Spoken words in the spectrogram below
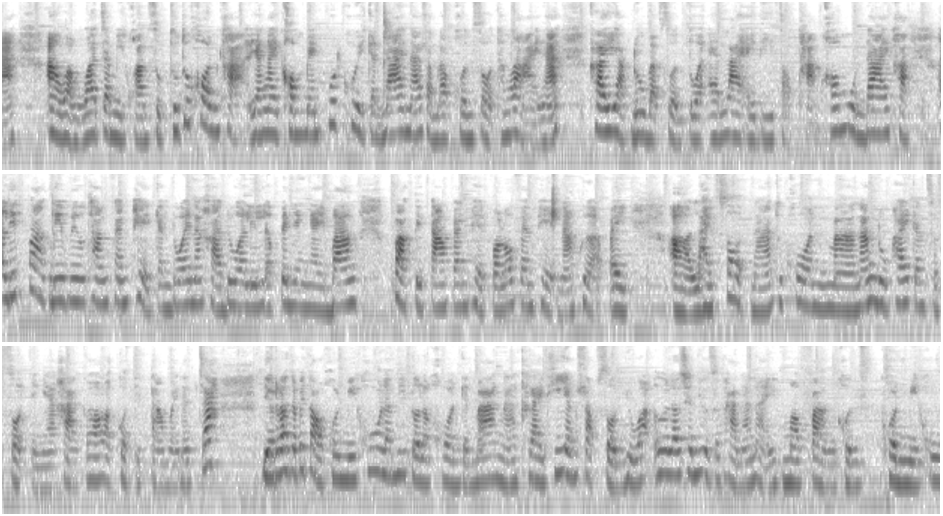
นะอาหวังว่าจะมีความสุขทุกๆ คนค่ะ ยังไงคอมเมนต์พูดคุยกันได้นะสำหรับคนโสดทั้งหลายนะ ใครอยากดูแบบส่วนตัวแอดไลน์ไอดีสอบถามข้อมูลได้ค่ะอลิสฝากรีวิวทางแฟนเพจกันด้วยนะคะดูอลิสแล้วเป็นยังไงบ้างฝากติดตามแฟนเพจ follow แฟนเพจนะเผื่อไปไลฟ์สดนะ ทุกคนมานั่งดูไพ่กันสดๆอย่างเงี้ยค่ะ ก็กดติดตามไว้นะจ๊ะ เดี๋ยวเราจะไปต่อคนมีคู่และมีตัวละครกันบ้างนะ ใครที่ยังสับสนอยู่ว่าเออแล้วฉันอยู่สถานะไหนมาฟังคนคนมีคู่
